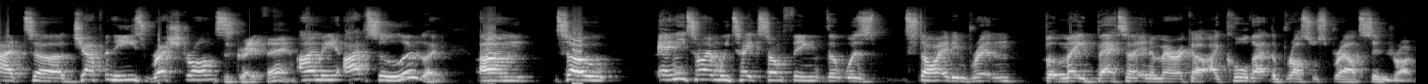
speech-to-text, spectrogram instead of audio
at uh, Japanese restaurants. It's a great thing. I mean, absolutely. Um, so anytime we take something that was started in Britain but made better in America, I call that the Brussels sprout syndrome.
